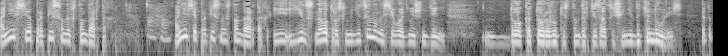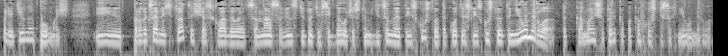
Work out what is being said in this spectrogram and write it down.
они все прописаны в стандартах. Ага. Они все прописаны в стандартах. И единственная отрасль медицины на сегодняшний день, до которой руки стандартизации еще не дотянулись, это паллиативная помощь. И парадоксальная ситуация сейчас складывается. Нас в институте всегда учат, что медицина это искусство. Так вот, если искусство это не умерло, так оно еще только пока в хосписах не умерло.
